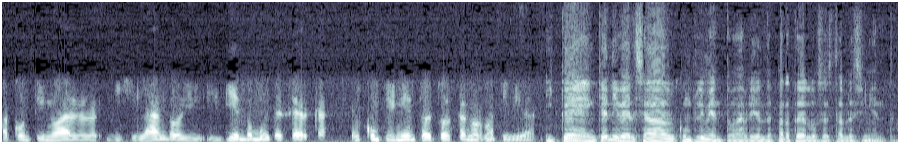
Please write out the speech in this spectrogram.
a continuar vigilando y, viendo muy de cerca el cumplimiento de toda esta normatividad. ¿Y qué, en qué nivel se ha dado el cumplimiento, Gabriel, de parte de los establecimientos?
